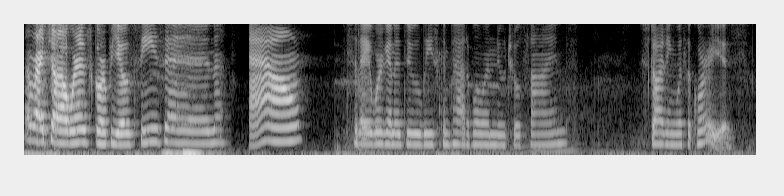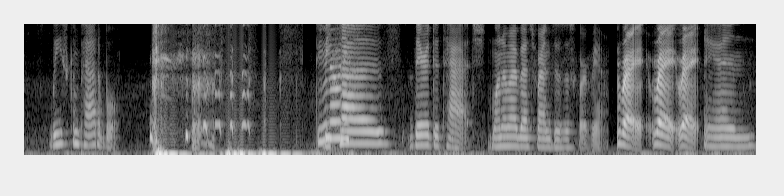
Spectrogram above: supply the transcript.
All right, y'all, we're in Scorpio season. Ow. Today we're going to do least compatible and neutral signs. Starting with Aquarius. Least compatible. Do you know any because they're detached. One of my best friends is a Scorpio. Right, right, right. And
